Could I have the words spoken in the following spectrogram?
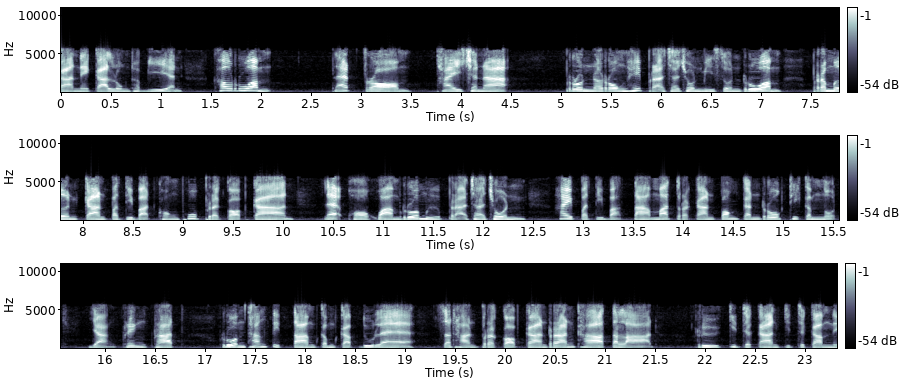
การในการลงทะเบียน เข้าร่วม แพลตฟอร์ม ไทยชนะรณรงค์ให้ประชาชนมีส่วนร่วม ประเมินการปฏิบัติของผู้ประกอบการ และขอความร่วมมือประชาชน ให้ปฏิบัติตามมาตรการป้องกันโรคที่กำหนดอย่างเคร่งครัด รวมทั้งติดตามกำกับดูแล สถานประกอบการร้านค้าตลาด หรือกิจการกิจกรรมใน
